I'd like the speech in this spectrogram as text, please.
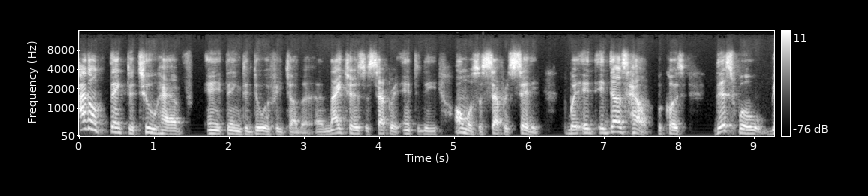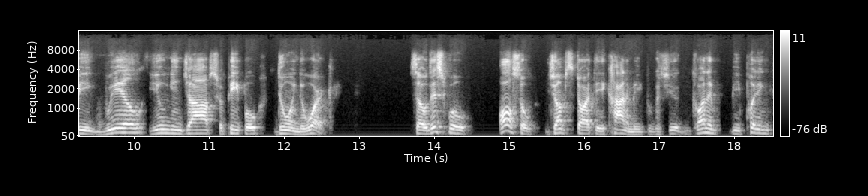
I don't think the two have anything to do with each other. Uh, NYCHA is a separate entity, almost a separate city, but it, it does help because this will be real union jobs for people doing the work. So this will also jumpstart the economy because you're going to be putting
